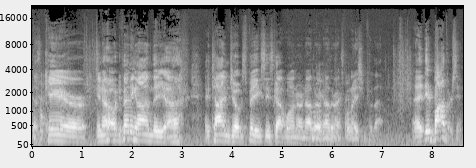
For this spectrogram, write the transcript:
doesn't care. You know, depending on the uh, time Job speaks, he's got one or another Yeah, another explanation for that. It, it bothers him.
